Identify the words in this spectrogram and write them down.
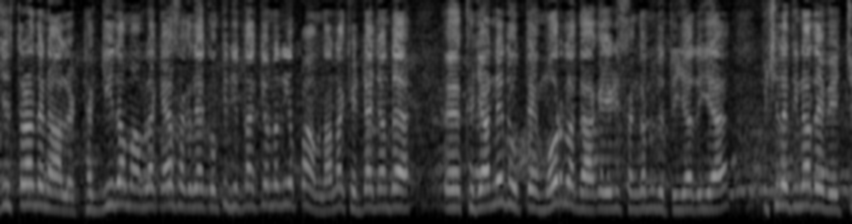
ਜਿਸ ਤਰ੍ਹਾਂ ਦੇ ਨਾਲ ਠੱਗੀ ਦਾ ਮਾਮਲਾ ਕਹਿ ਸਕਦੇ ਹਾਂ, ਕਿਉਂਕਿ ਜਿੱਦਾਂ ਕਿ ਉਹਨਾਂ ਦੀਆਂ ਭਾਵਨਾ ਨਾਲ ਖੇਡਿਆ ਜਾਂਦਾ ਹੈ ਖਜ਼ਾਨੇ ਦੇ ਉੱਤੇ ਮੋਹਰ ਲਗਾ ਕੇ ਜਿਹੜੀ ਸੰਗਤ ਨੂੰ ਦਿੱਤੀ ਜਾਂਦੀ ਹੈ। ਪਿਛਲੇ ਦਿਨਾਂ ਦੇ ਵਿੱਚ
